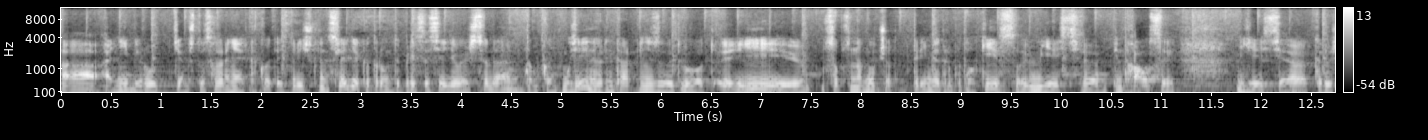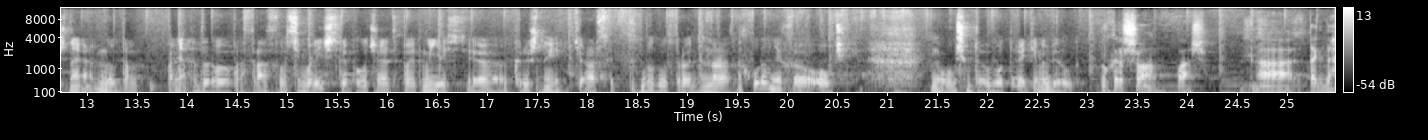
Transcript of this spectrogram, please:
А они берут тем, что сохраняют какое-то историческое наследие, к которому ты присоседиваешься, да, там какой-нибудь музей наверняка организуют, вот. И, собственно, ну что там, 3 метра потолки, есть э, пентхаусы, есть э, крышное, ну там, понятно, дворовое пространство символическое получается, поэтому есть э, крышные террасы, благоустроенные на разных уровнях, э, общие. Ну, в общем-то, вот этим и берут. Ну хорошо, Паш, а, тогда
